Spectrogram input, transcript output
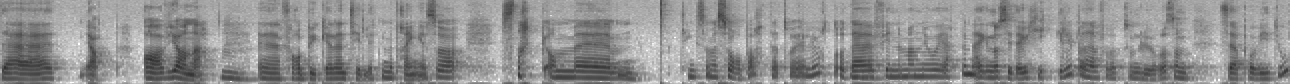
det er ja, avgjørende eh, for å bygge den tilliten vi trenger. Så snakk om eh, ting som er sårbart. Det tror jeg er lurt. Og det finner man jo i appen. Jeg, nå sitter jeg og kikker litt på den for dere som lurer, som ser på video.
